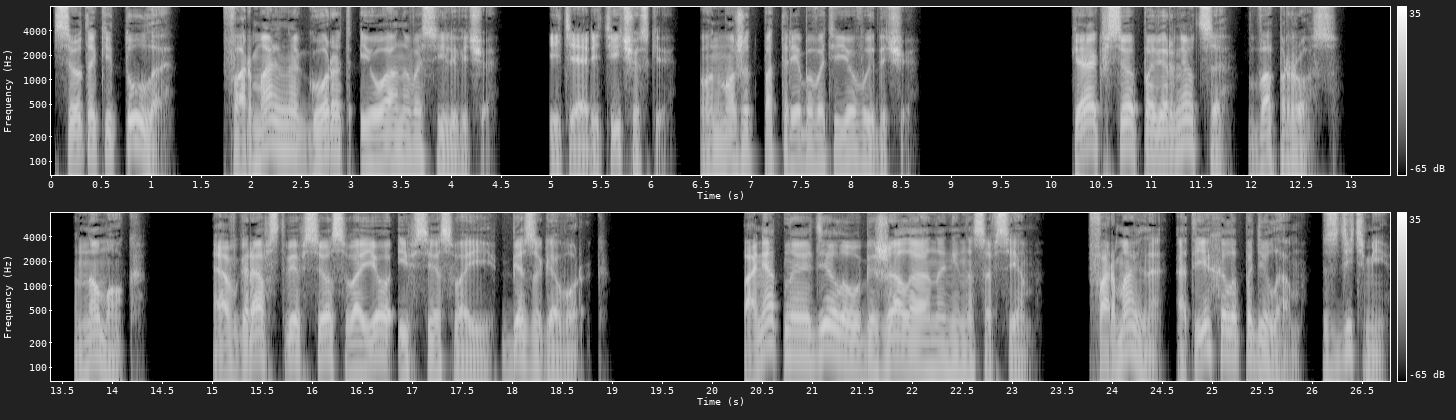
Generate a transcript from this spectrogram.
Все-таки Тула — формально город Иоанна Васильевича, и теоретически он может потребовать ее выдачи. Как все повернется — вопрос. Но мог. А в графстве все свое и все свои, без оговорок. Понятное дело, убежала она не насовсем. Формально отъехала по делам, с детьми,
